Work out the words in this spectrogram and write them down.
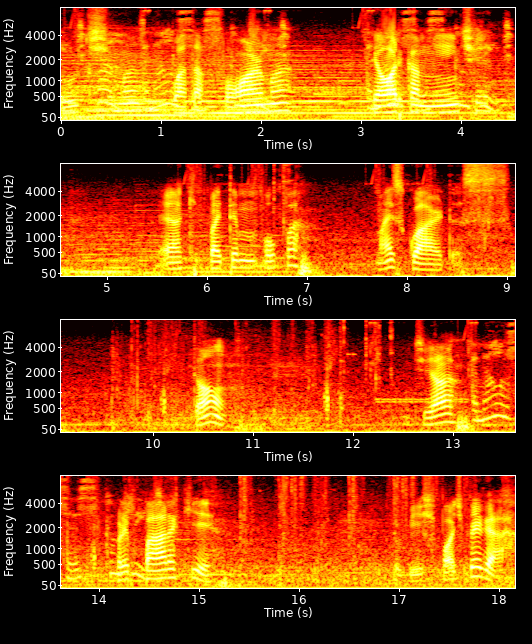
Cadê? plataforma. Teoricamente é aqui que vai ter, opa, mais guardas. Então, já prepara aqui. O bicho pode pegar.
